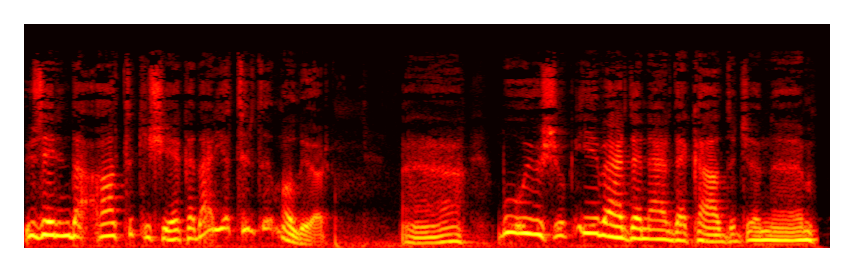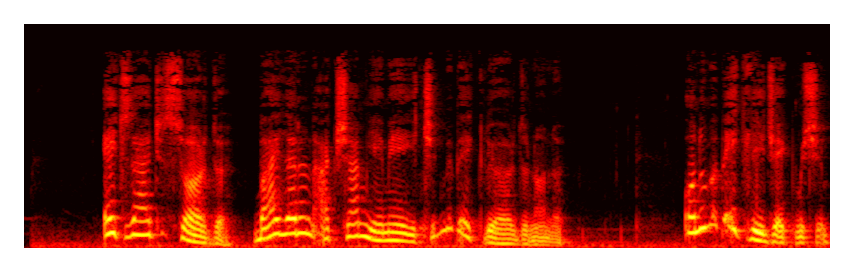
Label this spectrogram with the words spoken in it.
üzerinde altı kişiye kadar yatırdığım oluyor. Aa, bu uyuşuk iyi verde nerede kaldı canım? Eczacı sordu. Bayların akşam yemeği için mi bekliyordun onu? Onu mu bekleyecekmişim?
